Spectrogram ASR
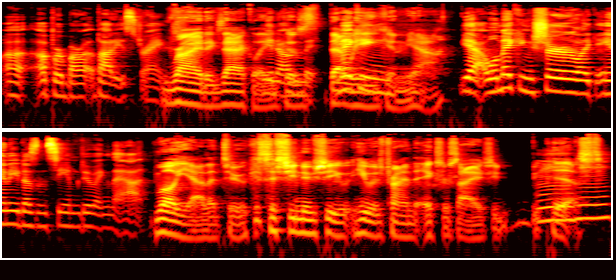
uh, upper bo- body strength. Right. Exactly. You know, ma- that way making- he can. Yeah. Yeah, well, making sure like Annie doesn't see him doing that. Well, yeah, that too. Because if she knew she he was trying to exercise, she'd be pissed. Mhm.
